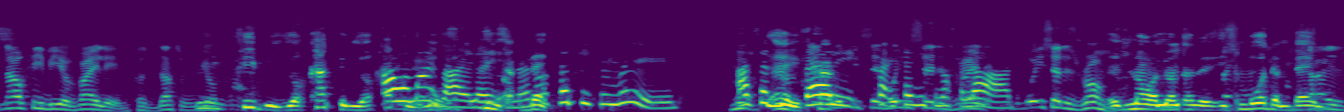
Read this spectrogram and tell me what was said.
now Phoebe, you're violating because that's you're. Phoebe, you're capping, you're capping. How am I you're violating? I I never beg. said anything rude. No, I said Hey, you barely what you said, what expect you said anything is a right. lad. What you said is wrong. No, no, no, no. It's more than barely.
